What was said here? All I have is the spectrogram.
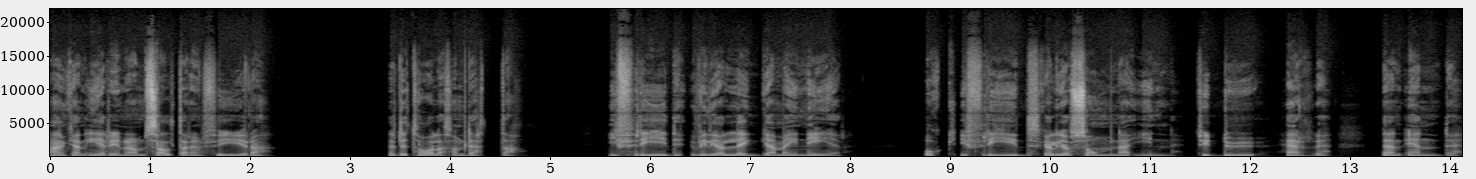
Man kan erinra om Saltaren 4, där det talas om detta. I frid vill jag lägga mig ner och i frid skall jag somna in, ty du, Herre, den ende,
